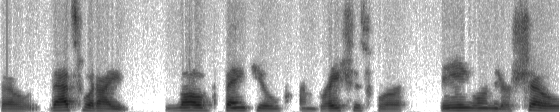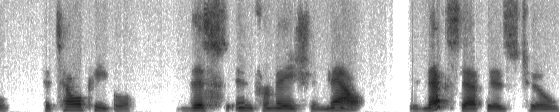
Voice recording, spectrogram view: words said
So that's what I love. Thank you. I'm gracious for being on your show to tell people this information. Now, the next step is to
